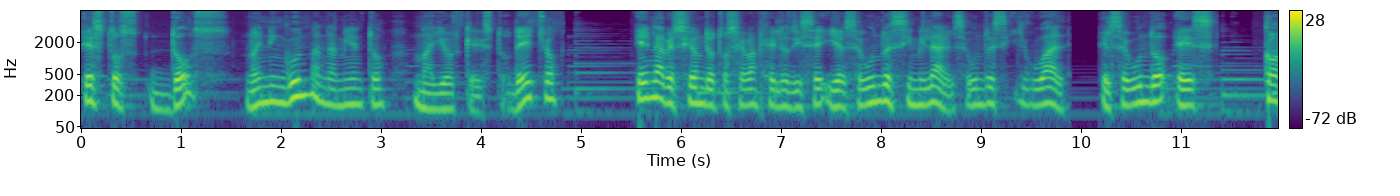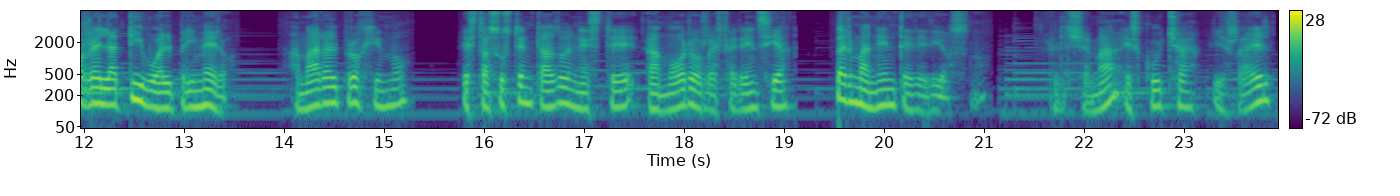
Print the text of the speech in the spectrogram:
Estos dos, no hay ningún mandamiento mayor que esto. De hecho, en la versión de otros evangelios dice, y el segundo es similar, el segundo es igual, el segundo es correlativo al primero. Amar al prójimo está sustentado en este amor o referencia permanente de Dios. El Shema escucha Israel,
